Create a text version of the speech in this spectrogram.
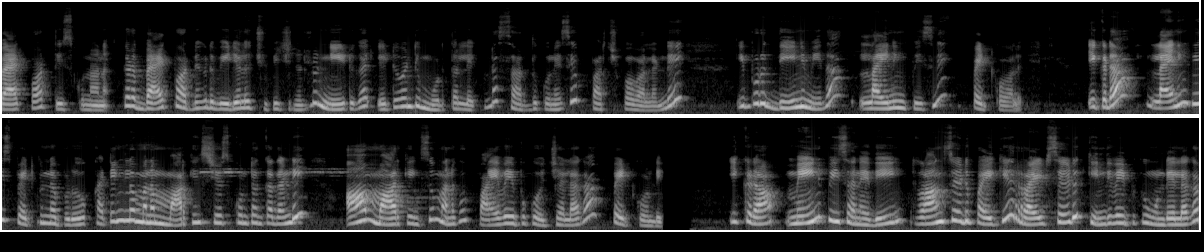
బ్యాక్ పార్ట్ తీసుకున్నాను. ఇక్కడ బ్యాక్ పార్ట్ని ఇక్కడ వీడియోలో చూపించినట్లు నీట్గా ఎటువంటి ముడతలు లేకుండా సర్దుకునేసి పరుచుకోవాలండి. ఇప్పుడు దీని మీద లైనింగ్ పీస్ని పెట్టుకోవాలి. ఇక్కడ లైనింగ్ పీస్ పెట్టుకున్నప్పుడు కటింగ్లో మనం మార్కింగ్స్ చేసుకుంటాం కదండి ఆ మార్కింగ్స్ మనకు పై వైపుకు వచ్చేలాగా పెట్టుకోండి. ఇక్కడ మెయిన్ పీస్ అనేది రాంగ్ సైడ్ పైకి రైట్ సైడ్ కింది వైపుకి ఉండేలాగా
